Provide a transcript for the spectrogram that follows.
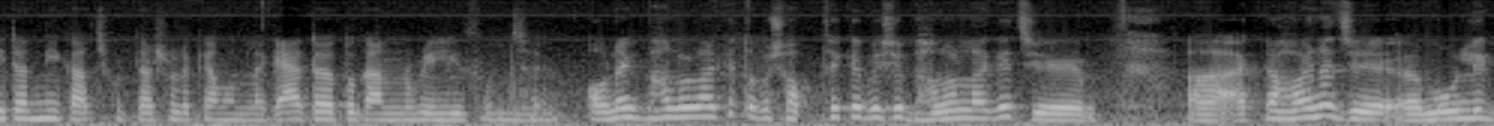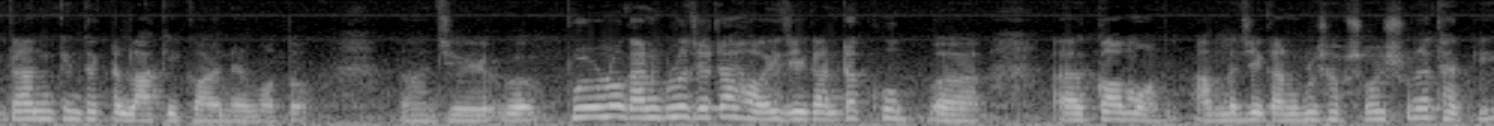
এটা নিয়ে কাজ করতে আসলে কেমন লাগে? এত এত গান রিলিজ হচ্ছে। অনেক ভালো লাগে তবে সব থেকে বেশি ভালো লাগে যে একটা হয় না যে মৌলিক গান কিন্তু একটা লাকি কয়েনের মতো। যে পুরোনো গানগুলো যেটা হয় যে গানটা খুব কমন আমরা যে গানগুলো সবসময় শুনে থাকি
